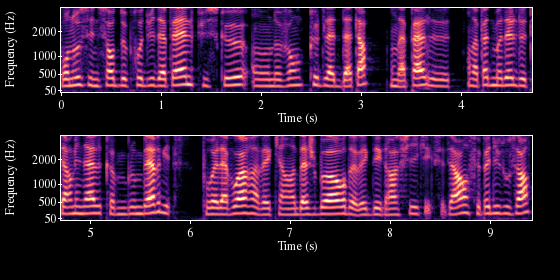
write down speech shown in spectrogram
Pour nous, c'est une sorte de produit d'appel puisque on ne vend que de la data. On n'a pas de, on n'a pas de modèle de terminal comme Bloomberg pourrait l'avoir avec un dashboard, avec des graphiques, etc. On ne fait pas du tout ça.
